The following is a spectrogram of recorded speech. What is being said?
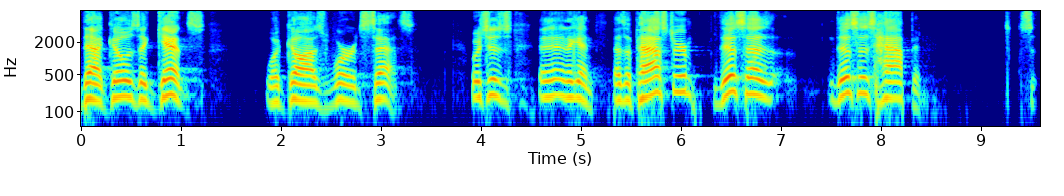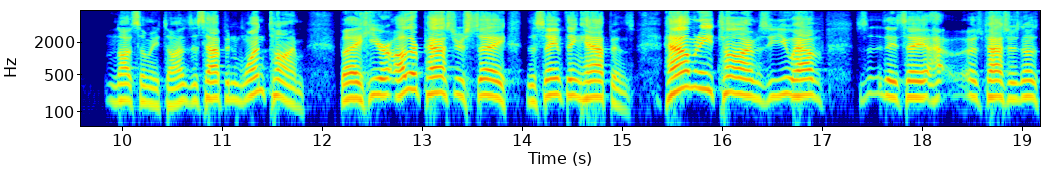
that goes against what God's Word says. Which is, and again, as a pastor, this has, this has happened. Not so many times. This happened one time, but I hear other pastors say the same thing happens. How many times do you have they say, as pastors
